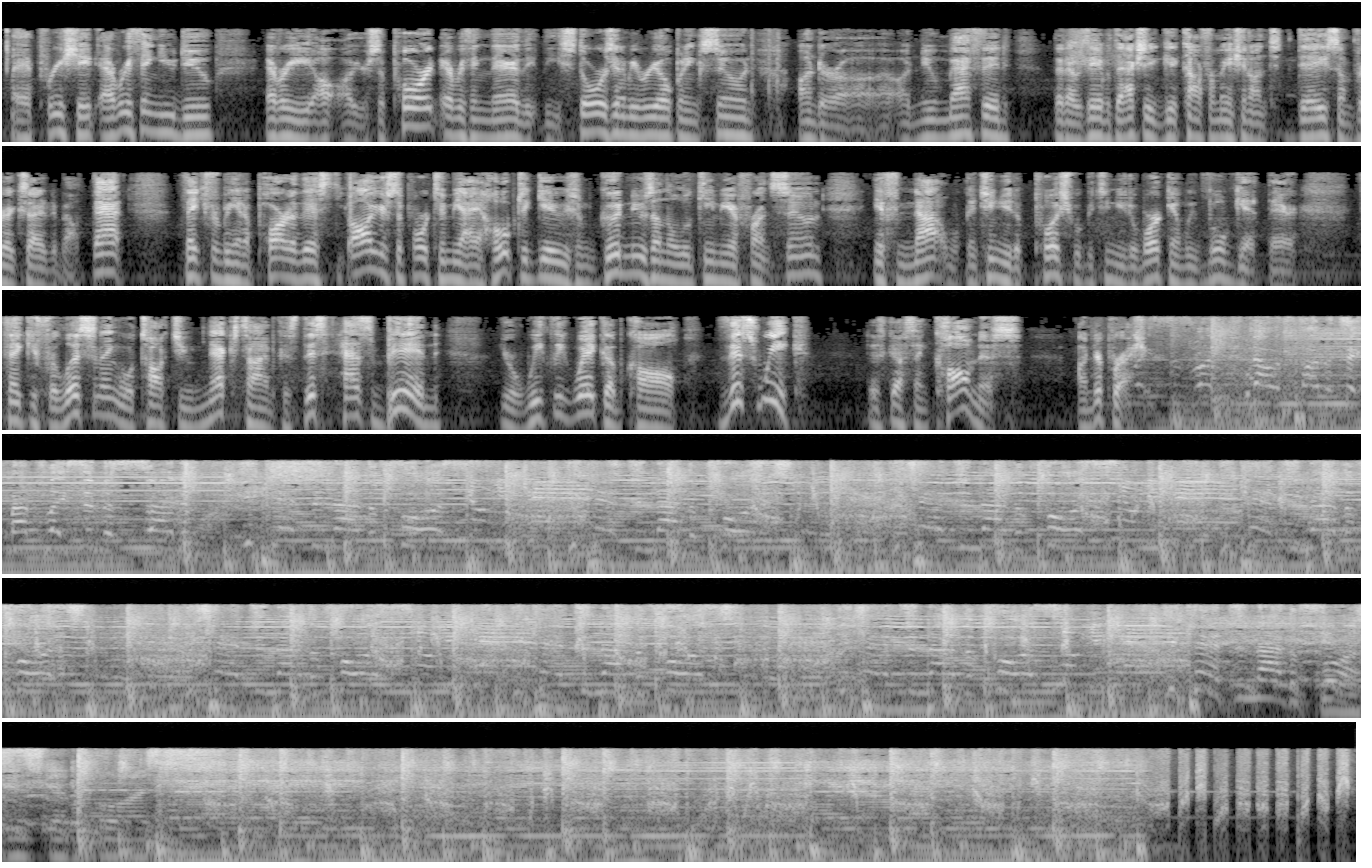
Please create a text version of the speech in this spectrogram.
I appreciate everything you do, every all, all your support, everything there. The, the store is going to be reopening soon under a, a new method that I was able to actually get confirmation on today, so I'm very excited about that. Thank you for being a part of this. All your support to me. I hope to give you some good news on the leukemia front soon. If not, we'll continue to push, we'll continue to work, and we will get there. Thank you for listening. We'll talk to you next time because this has been your weekly wake up call this week discussing calmness under pressure. Force.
